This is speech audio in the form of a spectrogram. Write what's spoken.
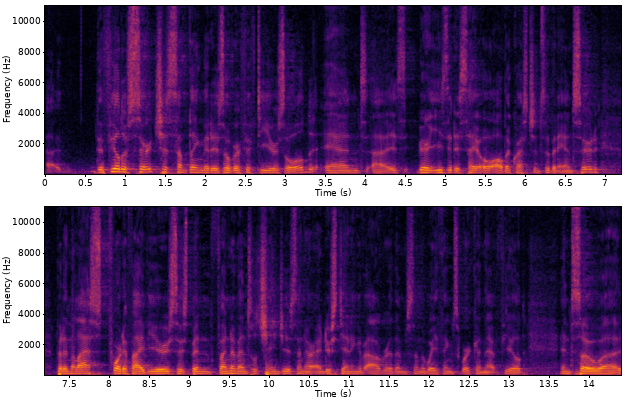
uh, the field of search is something that is over 50 years old, and uh, it's very easy to say, oh, all the questions have been answered. But in the last four to five years, there's been fundamental changes in our understanding of algorithms and the way things work in that field. And so, uh,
